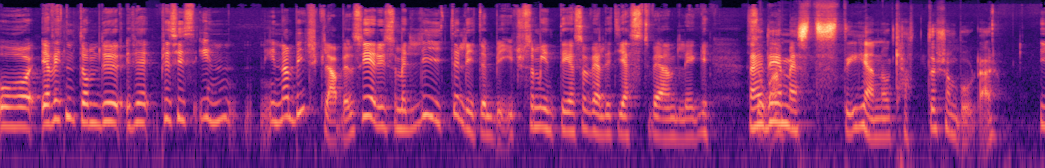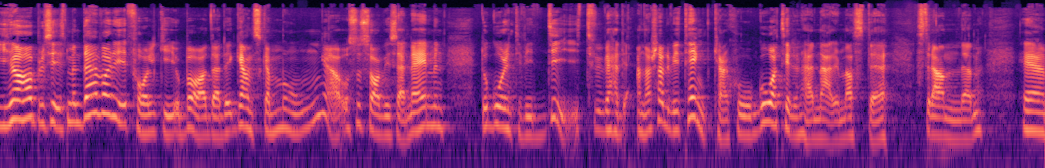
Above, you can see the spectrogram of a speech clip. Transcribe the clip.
och jag vet inte om du, precis in, innan beachklubben så är det ju som en liten, liten beach som inte är så väldigt gästvänlig. Nej, så. det är mest sten och katter som bor där. Ja, precis. Men där var det folk i och badade, ganska många. Och så sa vi så här, nej men då går inte vi dit. För vi hade, annars hade vi tänkt kanske att gå till den här närmaste stranden. Eh,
